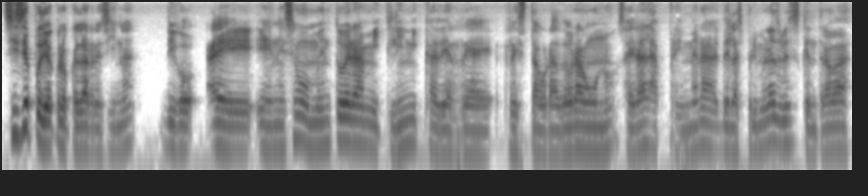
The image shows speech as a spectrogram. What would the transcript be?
Sí se podía colocar la resina. Digo, eh, en ese momento era mi clínica de restauradora 1. O sea, era la primera, de las primeras veces que entraba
